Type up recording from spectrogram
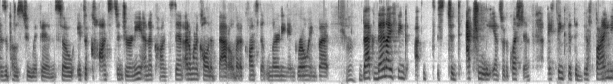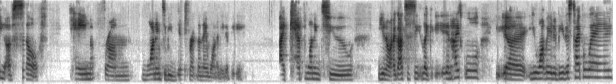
as opposed to within. So it's a constant journey and a constant, I don't want to call it a battle, but a constant learning and growing. But sure. back then, I think uh, to actually answer the question, I think that the defining of self came from wanting to be different than they wanted me to be. I kept wanting to, you know, I got to see, like in high school, uh, you want me to be this type of way.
